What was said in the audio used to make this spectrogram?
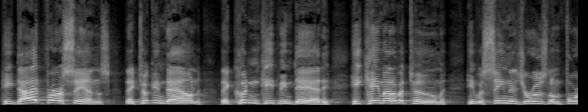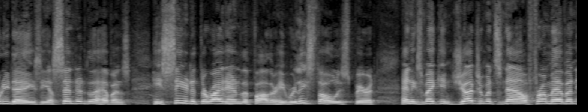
He died for our sins. They took him down. They couldn't keep him dead. He came out of a tomb. He was seen in Jerusalem 40 days. He ascended to the heavens. He's seated at the right hand of the Father. He released the Holy Spirit, and he's making judgments now from heaven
